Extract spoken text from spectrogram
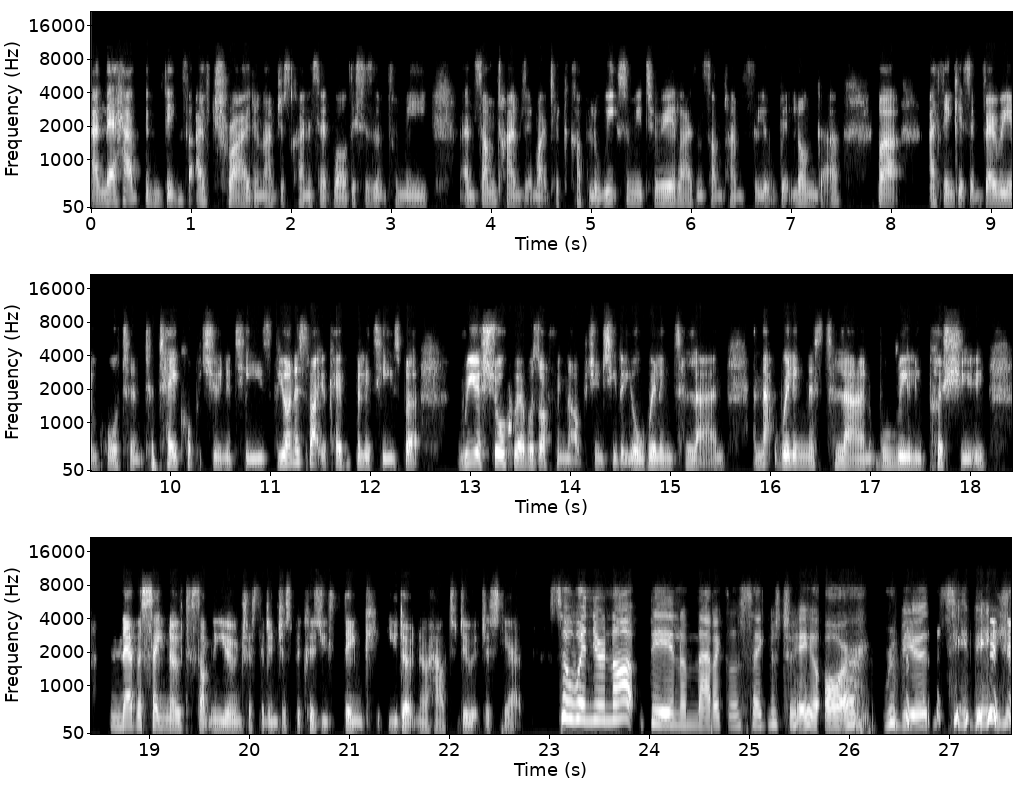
And there have been things that I've tried and I've just kind of said, well, this isn't for me. And sometimes it might take a couple of weeks for me to realize, and sometimes it's a little bit longer. But I think it's very important to take opportunities, be honest about your capabilities, but reassure whoever's offering that opportunity that you're willing to learn. And that willingness to learn will really push you never say no to something you're interested in just because you think you don't know how to do it just yet. So when you're not being a medical signatory or reviewing CVs,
